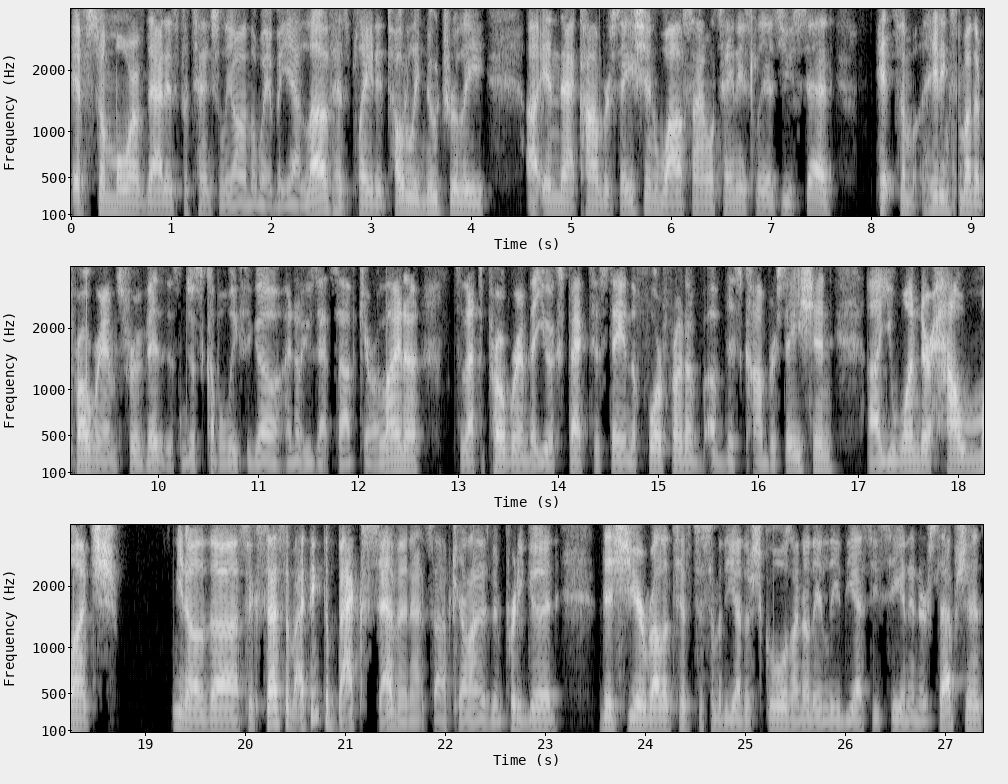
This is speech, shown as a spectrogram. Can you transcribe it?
if some more of that is potentially on the way. But yeah, Love has played it totally neutrally uh, in that conversation while simultaneously, as you said, hit some hitting some other programs for visits. And just a couple weeks ago, I know he was at South Carolina, so that's a program that you expect to stay in the forefront of of this conversation. Uh, you wonder how much you know the success of I think the back seven at South Carolina has been pretty good this year relative to some of the other schools. I know they lead the SEC in interceptions.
